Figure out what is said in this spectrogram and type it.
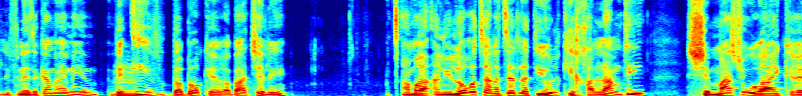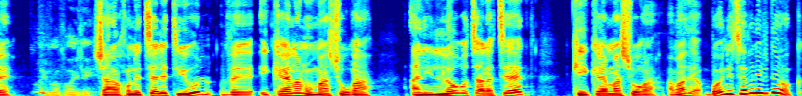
לפני איזה כמה ימים, Mm. ואיב, בבוקר, הבת שלי, אמרה, אני לא רוצה לצאת לטיול כי חלמתי שמשהו רע יקרה. אוי ואבוי לי. שאנחנו נצא לטיול ויקרה לנו משהו רע. אני לא רוצה לצאת, כי יקרה משהו רע. אמרתי לה, בואי נצא ונבדוק.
